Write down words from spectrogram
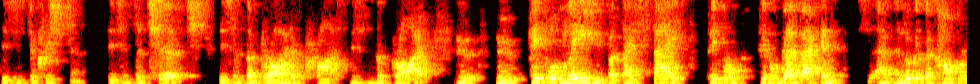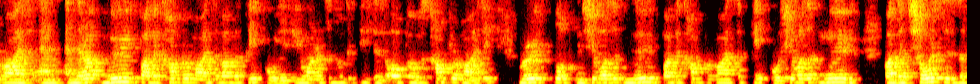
This is the Christian. This is the church. This is the bride of Christ. This is the bride who, who people leave, but they stay people people go back and and look at the compromise and, and they're not moved by the compromise of other people. If you wanted to look at this as Orpah was compromising, Ruth looked and she wasn't moved by the compromise of people. She wasn't moved by the choices of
